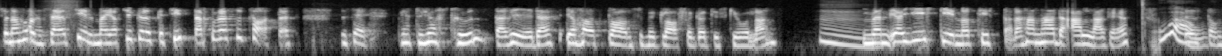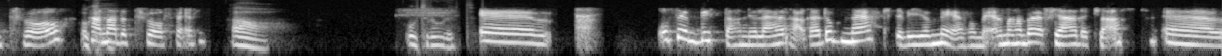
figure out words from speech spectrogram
Så när hon säger till mig, jag tycker du ska titta på resultatet. Så säger vet du jag struntar i det. Jag har ett barn som är glad för att gå till skolan. Mm. Men jag gick in och tittade. Han hade alla rätt, Wow. utom två. Okej. Han hade två fel. Ja. Otroligt. Eh, och sen bytte han ju lärare. Då märkte vi ju mer och mer när han började fjärde klass. Eh,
